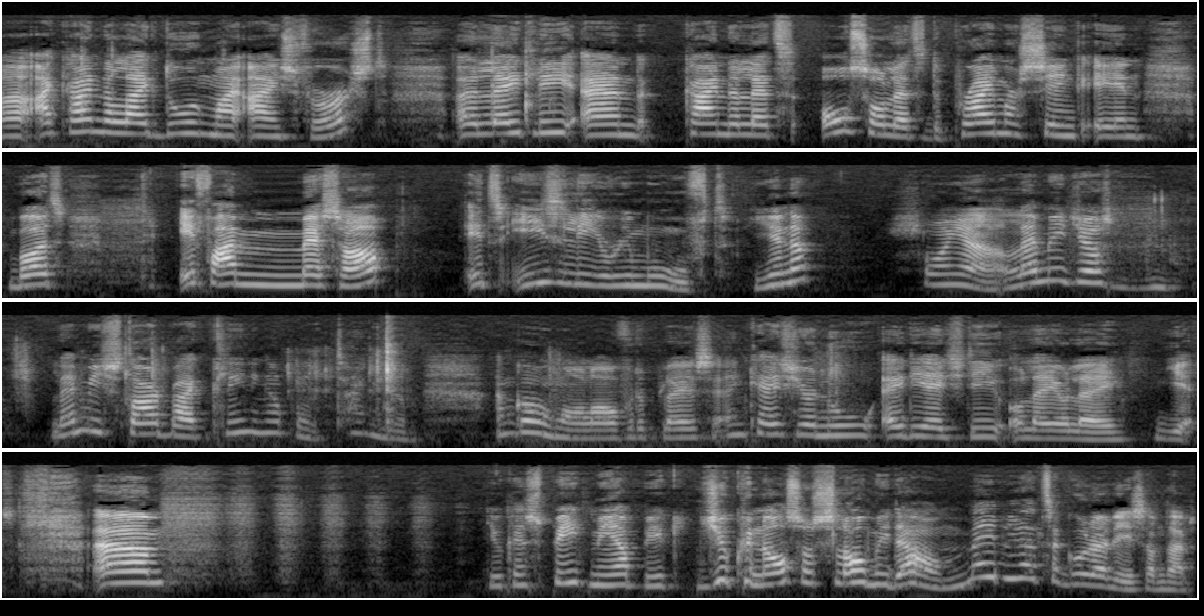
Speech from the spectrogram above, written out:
Uh, I kind of like doing my eyes first uh, lately and kind of let also let the primer sink in. But if I mess up, it's easily removed, you know? So yeah, let me just, let me start by cleaning up a tiny bit. I'm going all over the place. In case you're new, ADHD, ole ole, yes. Um, you can speed me up, you, you can also slow me down. Maybe that's a good idea sometimes.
